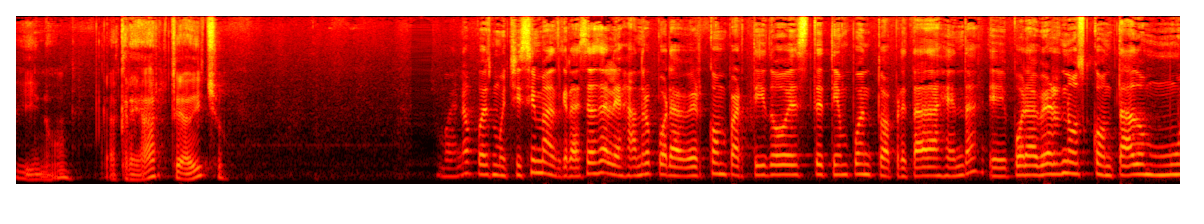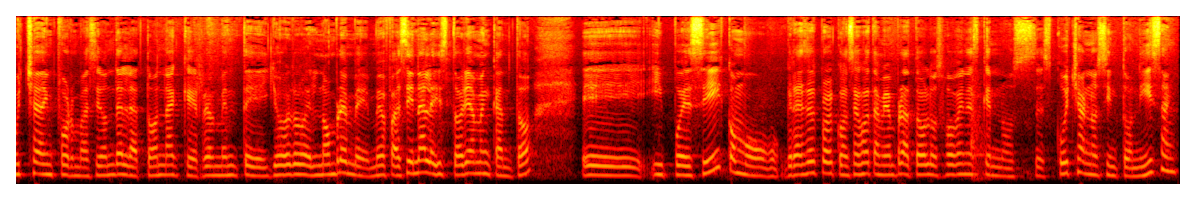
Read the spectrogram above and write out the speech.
Y no, a crear, se ha dicho. Bueno, pues muchísimas gracias Alejandro por haber compartido este tiempo en tu apretada agenda, eh, por habernos contado mucha información de la tona que realmente yo el nombre me, me fascina, la historia me encantó. Eh, y pues sí, como gracias por el consejo también para todos los jóvenes que nos escuchan, nos sintonizan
